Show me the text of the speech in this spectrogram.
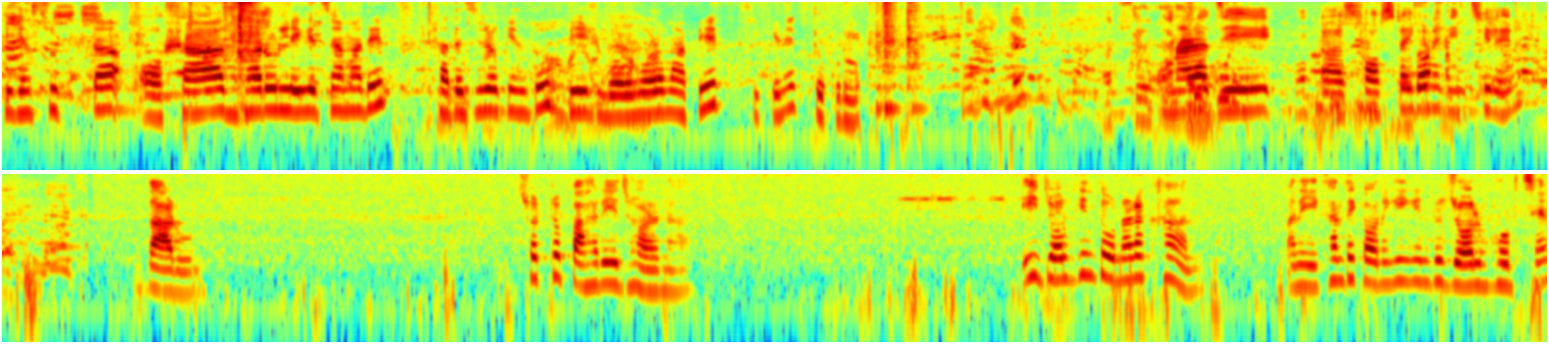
চিকেন স্যুপটা অসাধারণ লেগেছে আমাদের। সাথে ছিল কিন্তু বেশ বড় বড় মাপের চিকেনের টুকরো। ওনারা যে আহ, সসটা এখানে দিচ্ছিলেন দারুণ। ছোট্ট পাহাড়ি ঝর্ণা। এই জল কিন্তু ওনারা খান। মানে এখান থেকে অনেকেই কিন্তু জল ভরছেন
